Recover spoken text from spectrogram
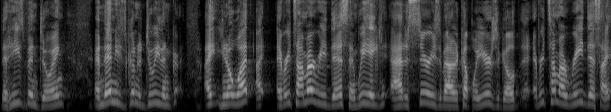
that he's been doing, and then he's going to do even. I, you know what? I, every time I read this, and we had a series about it a couple years ago. Every time I read this, I,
